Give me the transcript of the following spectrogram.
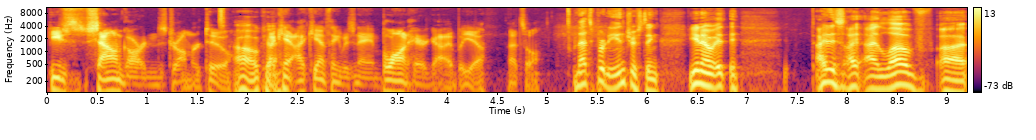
he's Soundgarden's drummer too. Oh, okay. I can't I can't think of his name. Blonde hair guy, but yeah, that's all. That's pretty interesting. You know, it. it I just I, I love uh,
